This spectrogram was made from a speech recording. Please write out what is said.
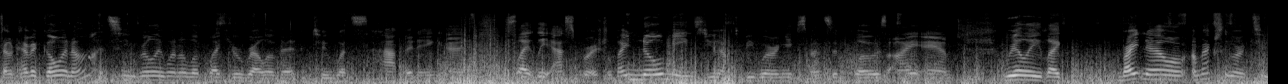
don't have it going on. So you really want to look like you're relevant to what's happening and slightly aspirational. By no means do you have to be wearing expensive clothes. I am really like right now I'm actually wearing two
